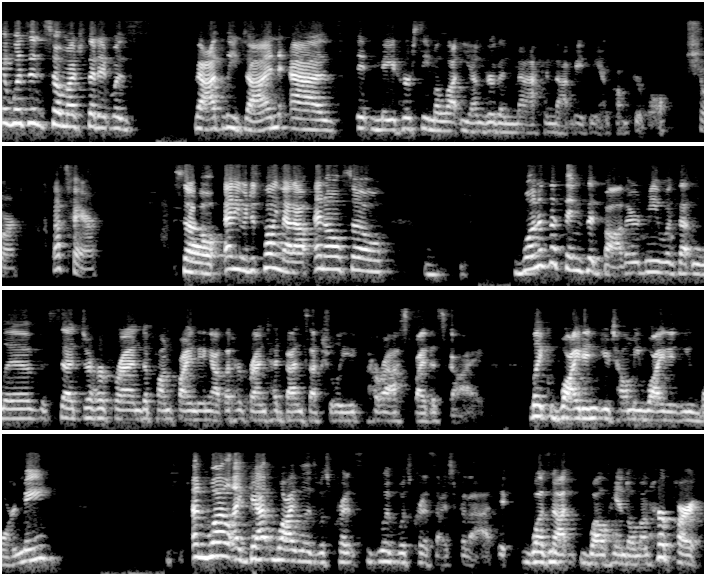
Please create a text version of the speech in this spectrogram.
it wasn't so much that it was badly done as it made her seem a lot younger than Mac, and that made me uncomfortable. Sure, that's fair. So anyway, just pulling that out, and also one of the things that bothered me was that Liv said to her friend upon finding out that her friend had been sexually harassed by this guy, like, why didn't you tell me? Why didn't you warn me? And while I get why Liz was crit- Liv was criticized for that, it was not well handled on her part.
